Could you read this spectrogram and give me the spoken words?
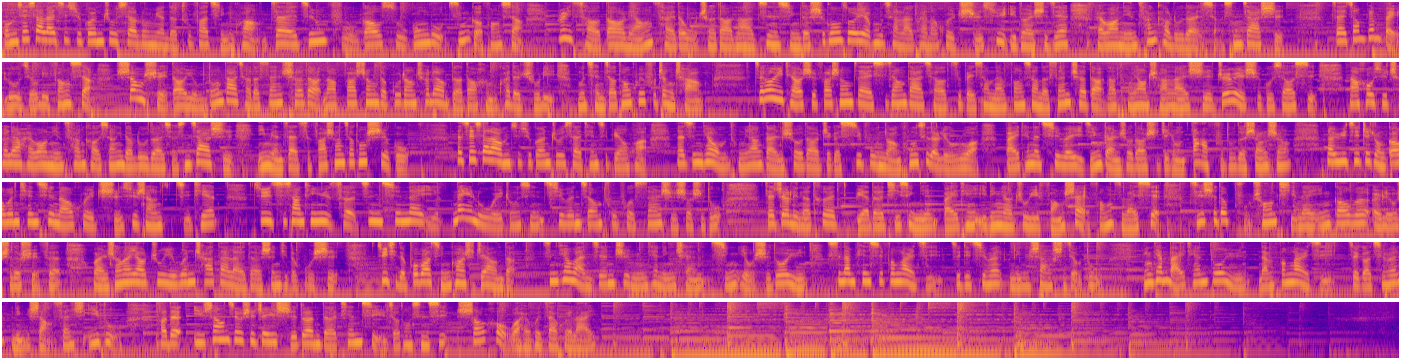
我们接下来继续关注下路面的突发情况，在京釜高速公路金阁方向瑞草到良才的五车道，那进行的施工作业，目前来看呢会持续一段时间，还望您参考路段小心驾驶。在江边北路九里方向上水到永东大桥的三车道，那发生的故障车辆得到很快的处理，目前交通恢复正常。最后一条是发生在西江大桥自北向南方向的三车道，那同样传来是追尾事故消息，那后续车辆还望您参考相应的路段小心驾驶，以免再次发生交通事故。那接下来我们继续关注一下天气变化。那今天我们同样感受到这个西部暖空气的流入，白天的气温已经感受到是这种大幅度的上升。那预计这种高温天气呢会持续上几天。据气象厅预测，近期内以内陆为中心，气温将突破三十摄氏度。在这里呢，特别的提醒您。白天一定要注意防晒、防紫外线，及时的补充体内因高温而流失的水分。晚上呢，要注意温差带来的身体的不适。具体的播报情况是这样的：今天晚间至明天凌晨晴有时多云，西南偏西风二级，最低气温零上十九度。明天白天多云，南风二级，最高气温零上三十一度。好的，以上就是这一时段的天气与交通信息。稍后我还会再回来。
